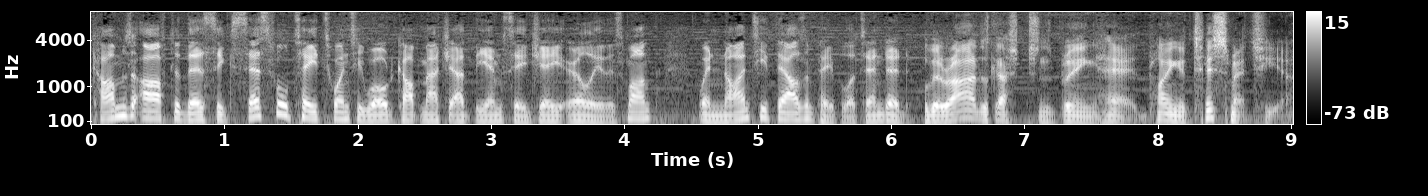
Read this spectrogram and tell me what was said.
comes after their successful T20 World Cup match at the MCG earlier this month when 90,000 people attended. Well, there are discussions being had playing a test match here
